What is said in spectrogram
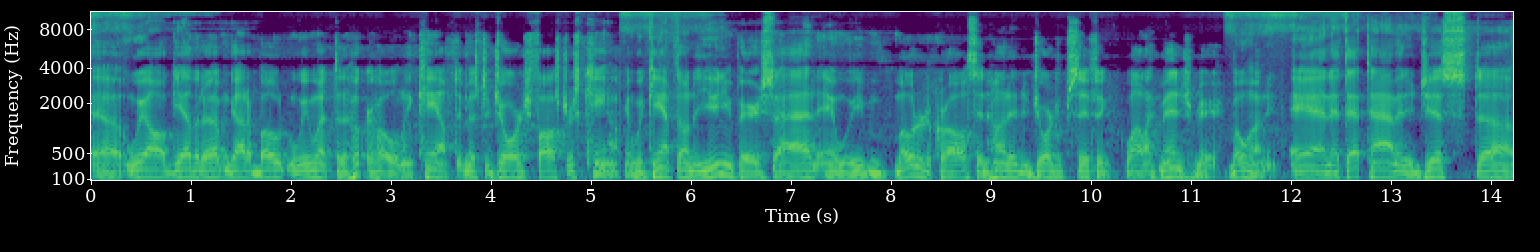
uh, we all gathered up and got a boat, and we went to the Hooker Hole and camped at Mr. George Foster's camp. And we camped on the Union Parish side, and we motored across and hunted the Georgia Pacific Wildlife Management Area, bow hunting. And at that time, it had just uh,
